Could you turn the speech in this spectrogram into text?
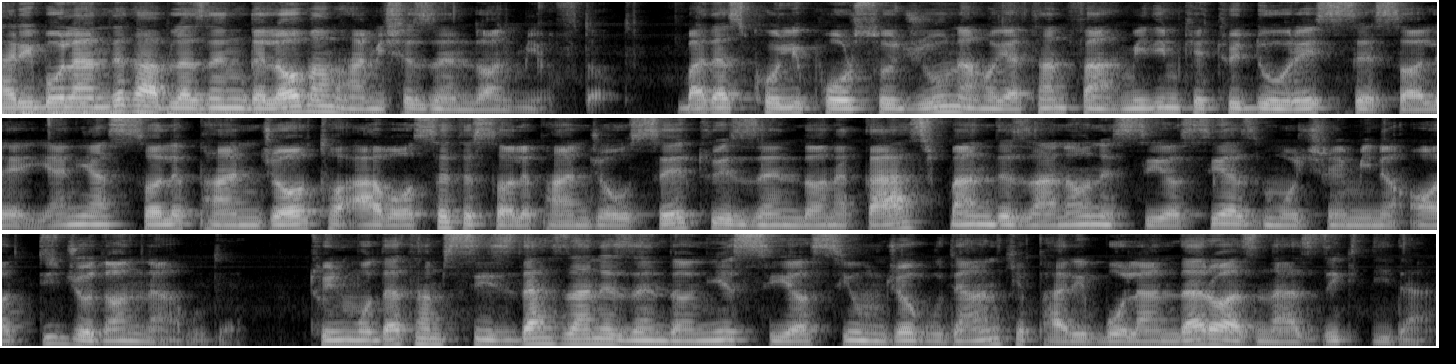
پری بلنده قبل از انقلاب هم همیشه زندان میافتاد. بعد از کلی پرس و جو نهایتا فهمیدیم که توی دوره سه ساله یعنی از سال 50 تا اواسط سال 53 توی زندان قصر بند زنان سیاسی از مجرمین عادی جدا نبوده. تو این مدت هم 13 زن زندانی سیاسی اونجا بودن که پری بلنده رو از نزدیک دیدن.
